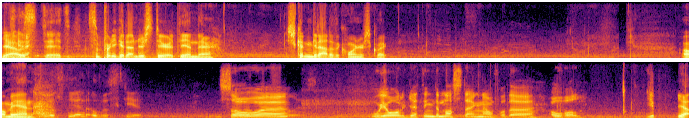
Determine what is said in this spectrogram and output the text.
Yeah, it was dead. some pretty good understeer at the end there. Just couldn't get out of the corners quick. Oh man. Understeer and oversteer. So, Not uh, nice. we all getting the Mustang now for the oval. Yep. Yeah.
